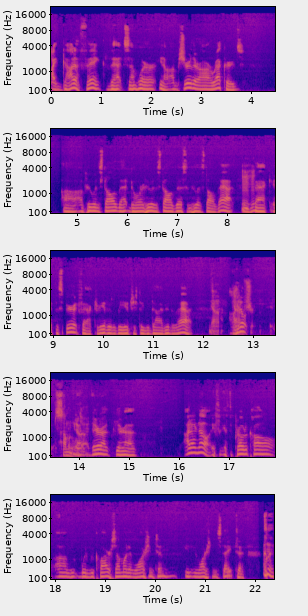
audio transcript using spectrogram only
I gotta think that somewhere, you know, I'm sure there are records uh, of who installed that door and who installed this and who installed that Mhm. back at the Spirit Factory, and it'll be interesting to dive into that. Yeah, I don't- Sure someone You will know, die. they're a, they're a, I don't know if if the protocol uh, would require someone at Washington in, in Washington State to to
